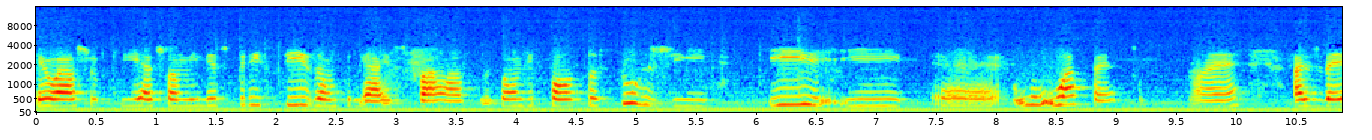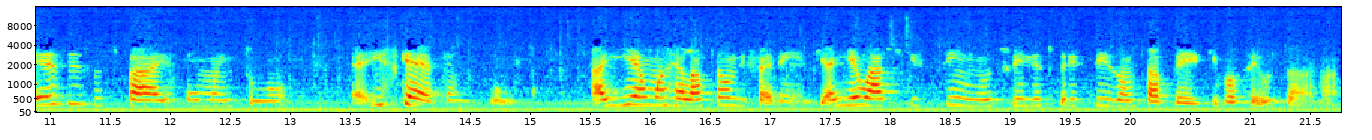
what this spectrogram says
eu acho que as famílias precisam criar espaços onde possa surgir e, e é, o, o, afeto, não é? Às vezes os pais são muito é, esquecem um pouco. Aí é uma relação diferente. Aí eu acho que sim, os filhos precisam saber que você os ama,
